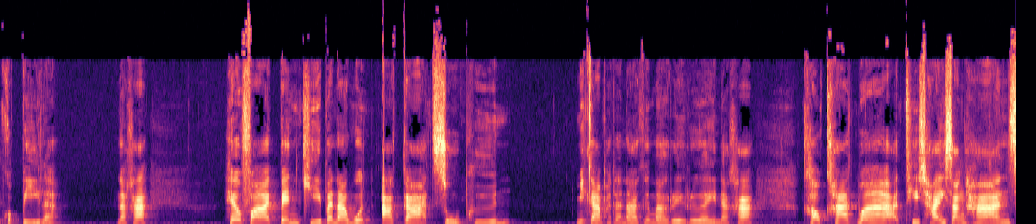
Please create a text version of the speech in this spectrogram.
20 กว่าปีแล้วนะคะเฮลไฟเป็นขีปนาวุธอากาศสู่พื้น มีการพัฒนาขึ้นมาเรื่อยๆนะคะเขาคาดว่าที่ใช้สังหารส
